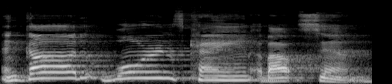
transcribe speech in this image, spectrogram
And God warns Cain about sin.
